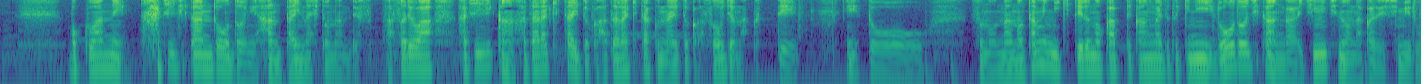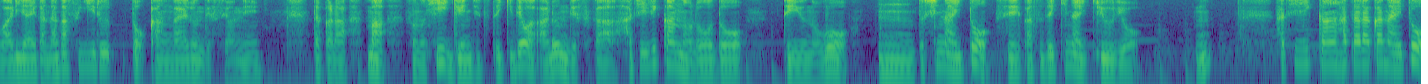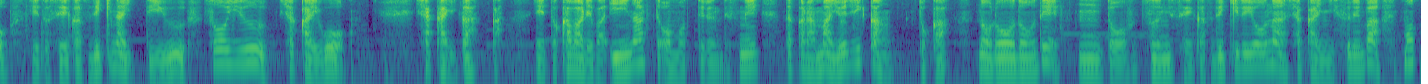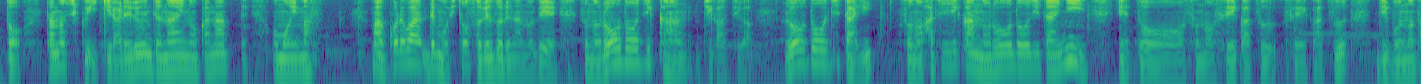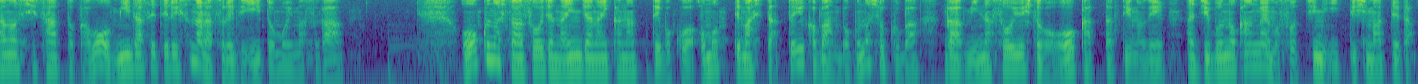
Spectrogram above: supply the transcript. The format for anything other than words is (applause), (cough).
僕はね、8時間労働に反対な人なんです。あ、それは8時間働きたいとか働きたくないとかそうじゃなくって、えっ、ー、と、その何のために生きてるのかって考えた時に、労働時間が1日の中で占める割合が長すぎると考えるんですよね。だから、まあ、その非現実的ではあるんですが、8時間の労働っていうのを、うんとしないと生活できない給料8時間働かないと、えっ、ー、と、生活できないっていう、そういう社会を、社会が、か、えっ、ー、と、変わればいいなって思ってるんですね。だからまあ4時間とかの労働で、うんと、普通に生活できるような社会にすれば、もっと楽しく生きられるんじゃないのかなって思います。まあこれはでも人それぞれなので、その労働時間、違う違う。労働自体、その8時間の労働自体に、えっ、ー、と、その生活、生活、自分の楽しさとかを見出せてる人ならそれでいいと思いますが、多くの人はそうじゃないんじゃないかなって僕は思ってました。というかまあ僕の職場がみんなそういう人が多かったっていうので、まあ、自分の考えもそっちに行ってしまってた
